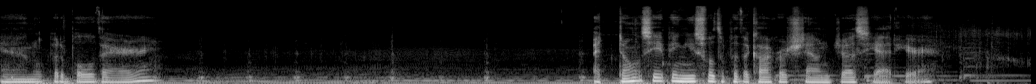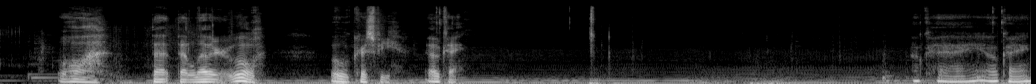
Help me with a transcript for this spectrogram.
And we'll put a bull there. I don't see it being useful to put the cockroach down just yet here. Oh, that, that leather. Oh, oh, crispy. Okay. Okay, okay.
